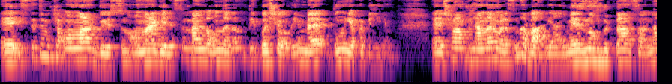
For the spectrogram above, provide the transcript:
E, istedim ki onlar büyüsün, onlar gelişsin. Ben de onların bir başı olayım ve bunu yapabileyim. E, şu an planlarım arasında var yani mezun olduktan sonra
